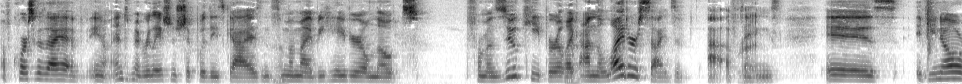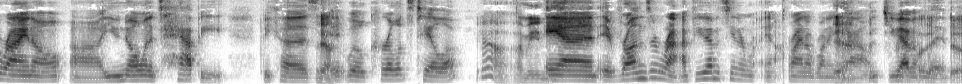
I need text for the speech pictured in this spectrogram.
of course, because I have you know intimate relationship with these guys, and some of my behavioral notes from a zookeeper, like on the lighter sides of, uh, of Right. things, is if you know a rhino, uh, you know when it's happy because Yeah. it will curl its tail up yeah i mean and it runs around. If you haven't seen a rhino running Yeah, around, you haven't funny, lived. yeah.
